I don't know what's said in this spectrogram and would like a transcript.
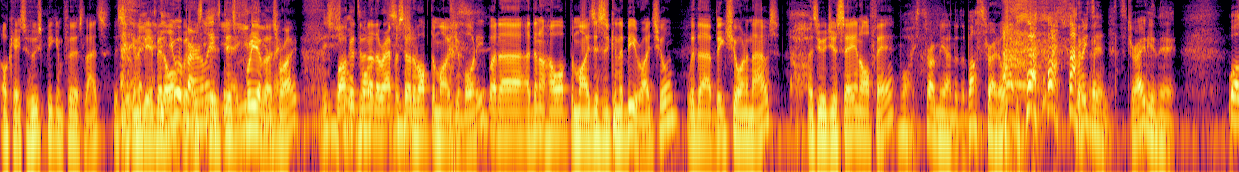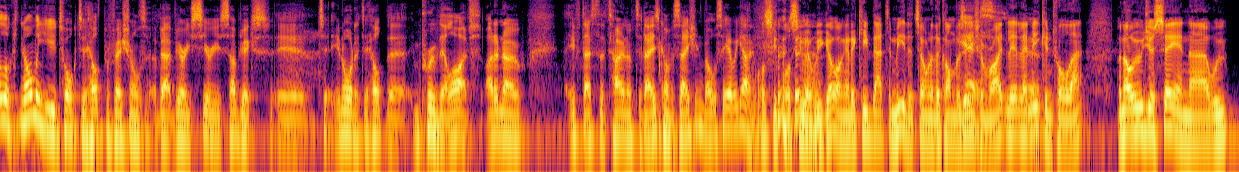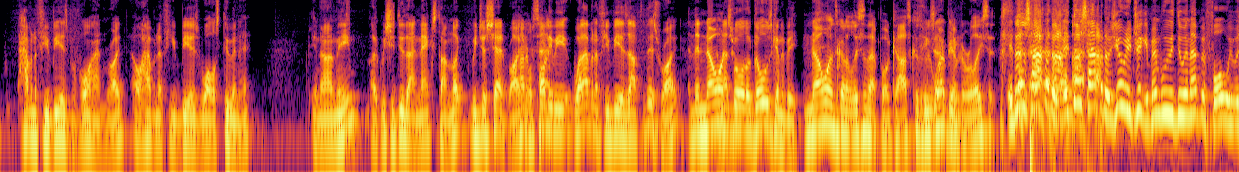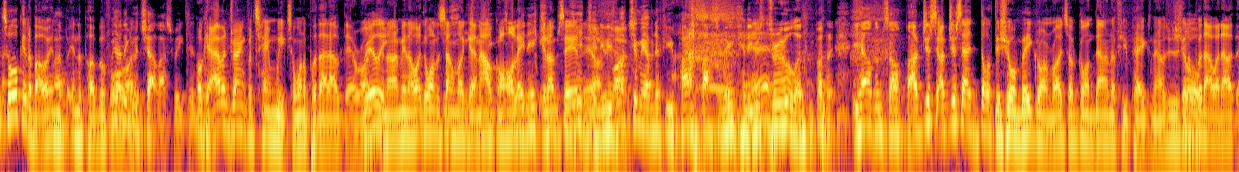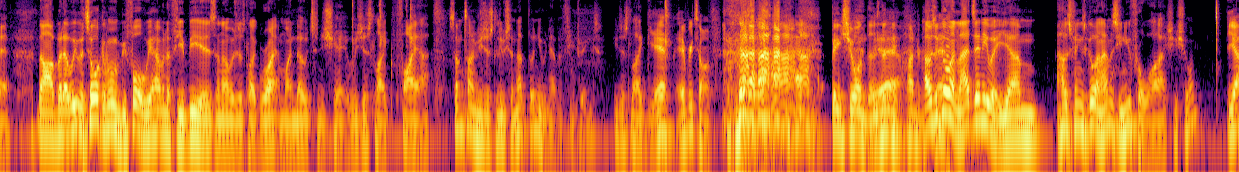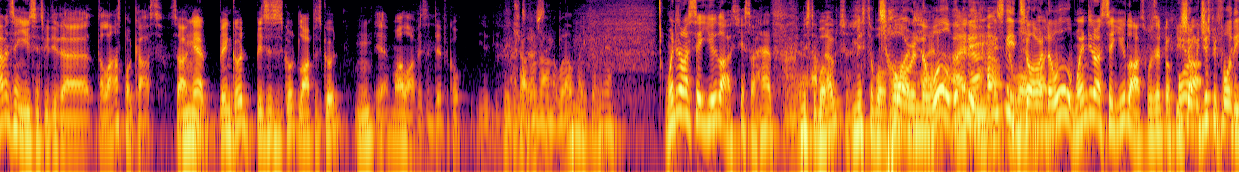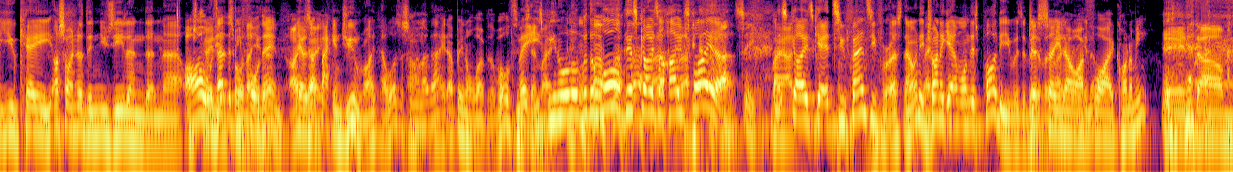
Okay, so who's speaking first, lads? This is going to be a bit awkward. There's, there's, Yeah, three of us, mate. right? Welcome to another episode of Optimize Your Body. But uh, I don't know how optimized this is going to be, right, Sean? With uh, Big Sean in the house, as you were just saying off air. Boy, he's thrown me under the bus straight away. Straight in. straight in there. Well, look, normally you talk to health professionals about very serious subjects uh, to, in order to help the, improve their lives. I don't know if that's the tone of today's conversation, but we'll see how we go. We'll see. We'll see where we go. I'm going to keep that to me, the tone of the conversation, Yes. right? Let, let me control that. But no, we were just saying uh, we having a few beers beforehand, right? Or having a few beers whilst doing it. You know what I mean? Like we should do that next time. Like we just said, right? We'll probably be we're having a few beers after this, right? And then no one- That's where all the goals going to be. No one's going to listen to that podcast because we won't be able to release it. It does happen. though. It does happen. though. You already drink it. Remember we were doing that before. We were talking about it in the in the pub before. We had a good chat last week, didn't Okay, I haven't drank for ten weeks. I want to put that out there, right? Really? You know what I mean? I don't want to sound like an alcoholic. You know what I'm saying? He's itching. he was fine. watching me having a few pints last week and he was drooling, but he held himself back. I've just I've just had Dr. Shawn Baker on, right? So I've gone down a few pegs now. So we're just gonna put that one out there. No, but uh, we were talking before. We were having a few beers, and I was just like writing my notes and shit. It was just like fire. Sometimes you just loosen up, don't you? When you have a few drinks, you just like Yeah, every time. Big Sean does, Yeah, doesn't he? 100%. How's it going, lads? Anyway, um, how's things going? I haven't seen you for a while, actually, Sean. Yeah, I haven't seen you since we did uh, the last podcast. So, yeah, been good. Business is good. Life is good. Yeah, my life isn't difficult. You- You've been travelling around the world, mate, haven't you? When did I see you last? Yes, I have. Mr. I've Wo- noticed. Mr. Worldwide. Touring the world, isn't he? He's been touring the world. When did I see you last? Was it before? You saw me just before the UK. Also, I know the New Zealand and uh, Oh, Australia was that the before done. then? Yeah, it was like back in June, right? That was or something Oh, like that. Mate, I've been all over the world since Mate, then, he's mate. been all over the world. This guy's a high flyer. Fancy. This guy's getting too fancy for us now. Only Mate. trying to get him on this pod. He was a bit Just of so you know, I fly economy, and um,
